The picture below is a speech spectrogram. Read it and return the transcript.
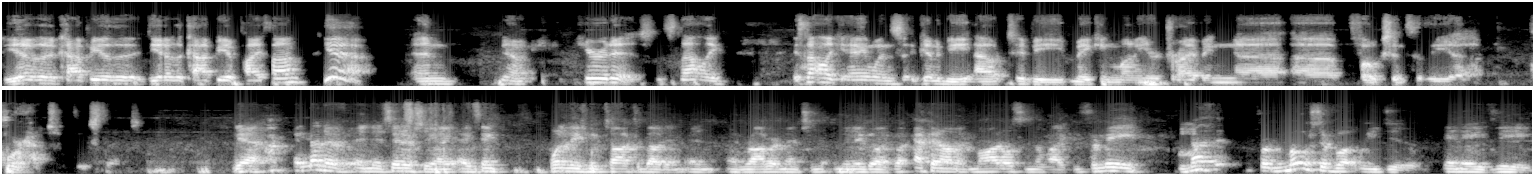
Do you have the copy of the Do you have the copy of Python? Yeah, and you know, here it is. It's not like it's not like anyone's going to be out to be making money or driving uh, uh, folks into the uh, poorhouse with these things. Yeah, and none of, and it's interesting. I, I think one of the things we talked about, and, and, and Robert mentioned a minute ago about economic models and the like. And for me, Mhm. nothing, for most of what we do in AV,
